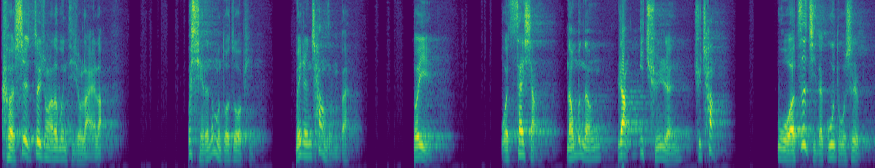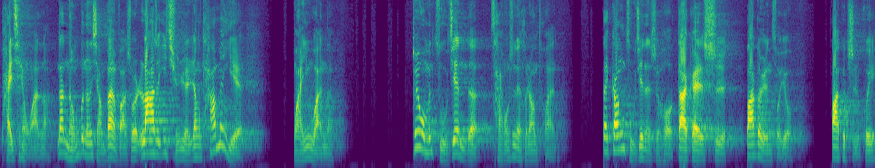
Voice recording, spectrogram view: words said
可是最重要的问题就来了，我写了那么多作品，没人唱怎么办？所以我在想，能不能让一群人去唱？我自己的孤独是排遣完了，那能不能想办法说拉着一群人，让他们也玩一玩呢？所以我们组建的彩虹室内合唱团，在刚组建的时候大概是八个人左右，八个指挥，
